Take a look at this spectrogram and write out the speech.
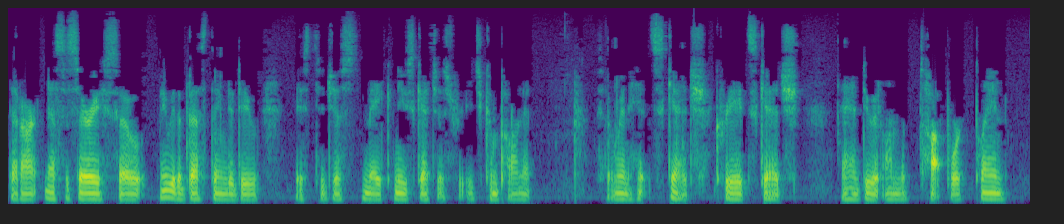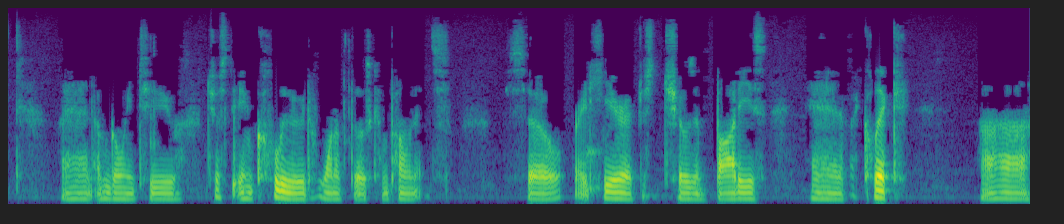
that aren't necessary. So maybe the best thing to do is to just make new sketches for each component. So I'm going to hit Sketch, Create Sketch, and do it on the top work plane. And I'm going to just include one of those components. So right here, I've just chosen bodies, and if I click, uh,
